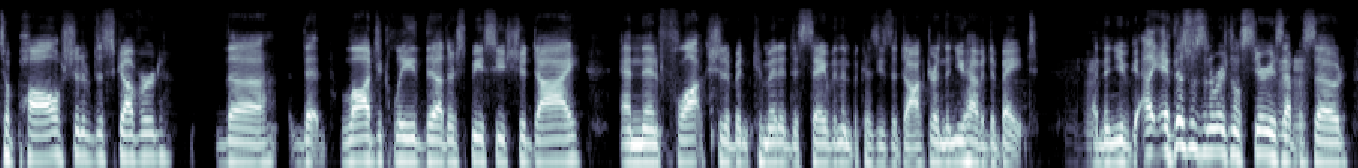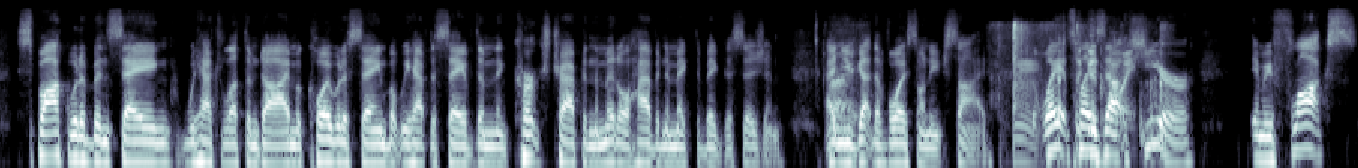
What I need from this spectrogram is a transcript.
T'Pol should have discovered the that logically the other species should die, and then Phlox should have been committed to saving them because he's a doctor, and then you have a debate. Mm-hmm. And then you've got, if this was an original series mm-hmm. episode, Spock would have been saying, we have to let them die. McCoy would have saying, but we have to save them. And then Kirk's trapped in the middle, having to make the big decision. And right. you've got the voice on each side. Mm, the way it plays out here, I mean, Phlox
